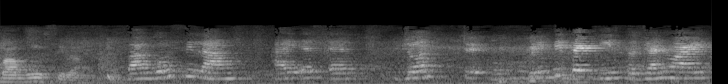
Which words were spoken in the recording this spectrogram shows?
Bagong silang. Bagong Silang ISS June 2013 to January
